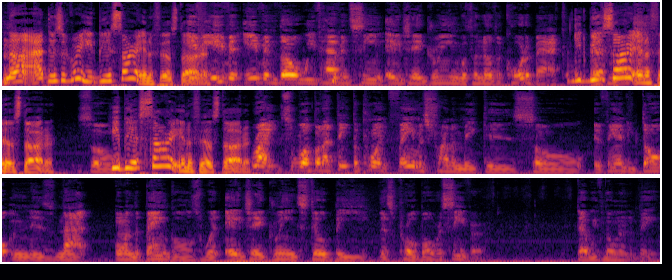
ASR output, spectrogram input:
no, I disagree. He'd be a sorry NFL starter. Even, even even though we haven't seen AJ Green with another quarterback, He'd be a sorry much. NFL starter. So He'd be a sorry NFL starter. right. So, well, but I think the point Fame is trying to make is so if Andy Dalton is not on the Bengals, would AJ Green still be this Pro Bowl receiver that we've known him to be?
